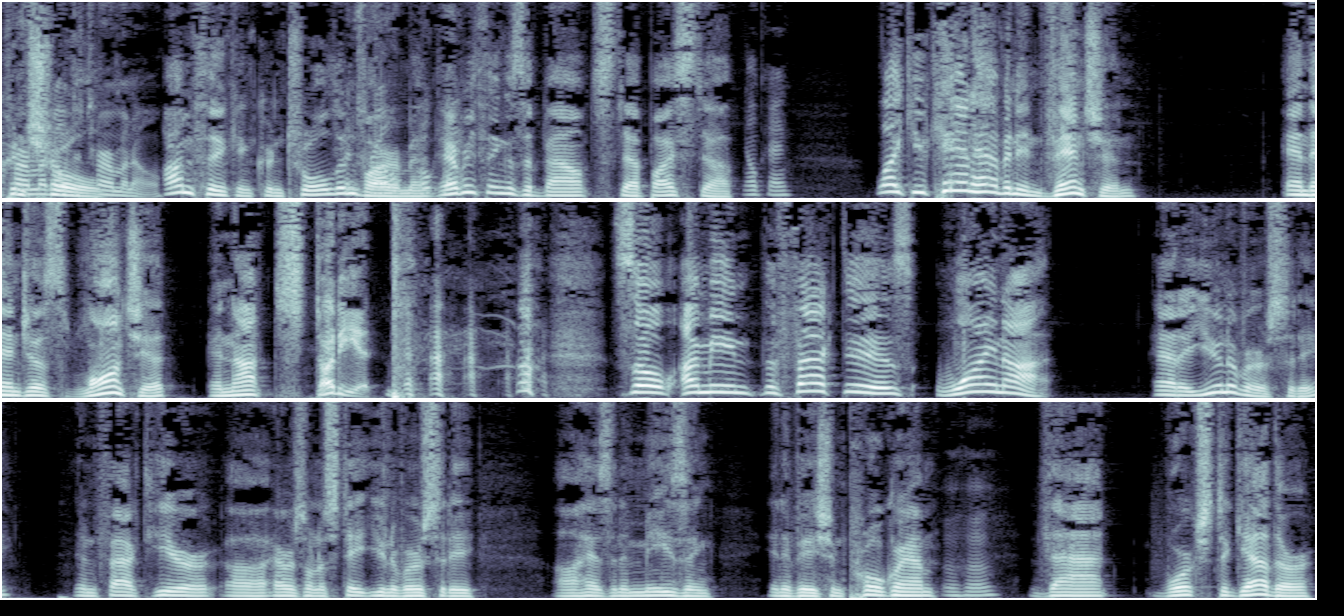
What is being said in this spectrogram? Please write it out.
terminal to terminal. I'm thinking controlled environment. Okay. Everything is about step by step. Okay. Like you can't have an invention and then just launch it and not study it. so, I mean, the fact is, why not at a university? In fact, here, uh, Arizona State University uh, has an amazing innovation program that works together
